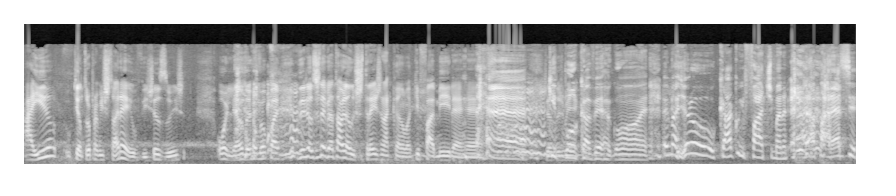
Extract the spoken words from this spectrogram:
aí o que entrou pra minha história é: eu vi Jesus olhando, aí o meu pai. Jesus devia estar olhando os três na cama, que família é essa? É, que pouca vergonha. Eu imagino o Caco em Fátima, né? Aí aparece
